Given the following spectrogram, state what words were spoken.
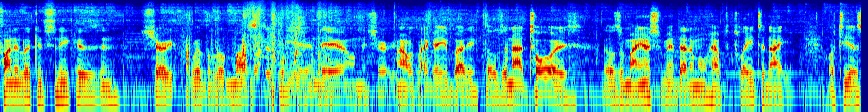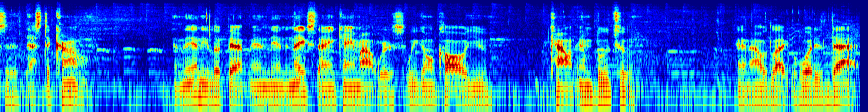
funny looking sneakers and shirt with a little mustard here and there on the shirt. I was like, hey buddy, those are not toys. Those are my instrument that I'm gonna have to play tonight. Oteil said, that's the crown. And then he looked at me, and then the next thing came out was, we gonna call you Count M'Butu. And I was like, what is that?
